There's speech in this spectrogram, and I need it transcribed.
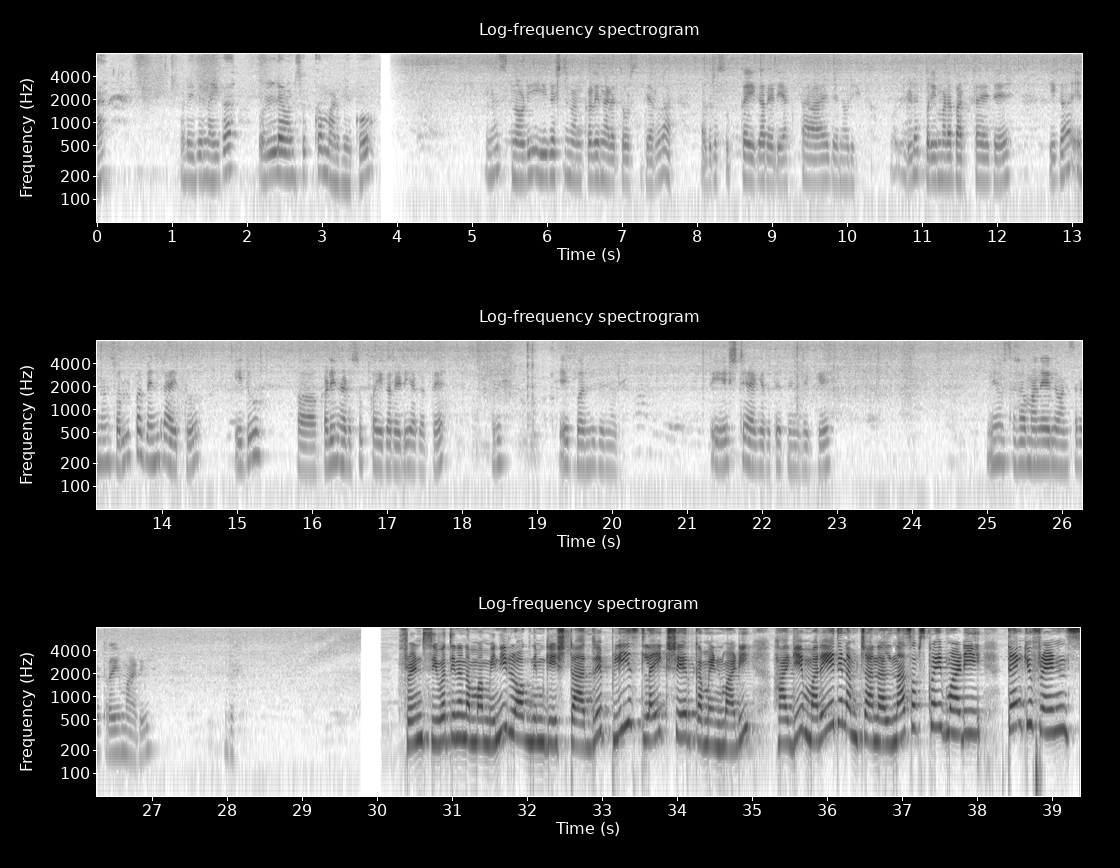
ನೋಡಿ. ಇದನ್ನು ಈಗ ಒಳ್ಳೆ ಒಂದು ಸುಕ್ಕ ಮಾಡಬೇಕು. ಮೀನ್ಸ್ ನೋಡಿ, ಈಗಷ್ಟೇ ನನ್ನ ಕಳಿನಾಡ ತೋರಿಸಿದೆ ಅಲ್ವಾ? ಅದರ ಸುಕ್ಕ ಈಗ ರೆಡಿ ಆಗ್ತಾ ಇದೆ ನೋಡಿ. ಒಳ್ಳೆ ಪರಿಮಳ ಬರ್ತಾ ಇದೆ. ಈಗ ಇನ್ನೊಂದು ಸ್ವಲ್ಪ ಬೆಂದ್ರಾಯಿತು. ಇದು ಕಡಿ ಕಳಿನಾಡ ಈಗ ರೆಡಿ ಆಗುತ್ತೆ. ನೋಡಿ, ಹೇಗೆ ಬಂದಿದೆ ನೋಡಿ. ಟೇಸ್ಟಿ ಆಗಿರುತ್ತೆ ತಿನ್ನಲಿಕ್ಕೆ ನೀವು ಸಹ ಮನೆಯಲ್ಲಿ ಒಂದ್ಸಲ ಟ್ರೈ ಮಾಡಿ. ನೋಡಿ. ಫ್ರೆಂಡ್ಸ್ ಇವತ್ತಿನ ನಮ್ಮ ಮಿನಿ ವ್ಲಾಗ್ ನಿಮಗೆ ಇಷ್ಟ ಆದರೆ ಪ್ಲೀಸ್ ಲೈಕ್ ಶೇರ್ ಕಮೆಂಟ್ ಮಾಡಿ. ಹಾಗೆ ಮರೆಯದೆ ನಮ್ಮ ಚಾನಲ್ನ ಸಬ್ಸ್ಕ್ರೈಬ್ ಮಾಡಿ. Thank you friends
